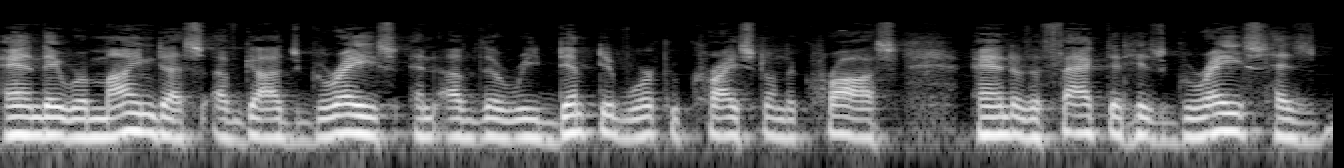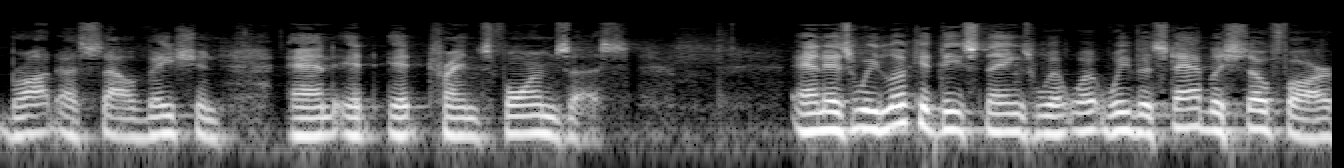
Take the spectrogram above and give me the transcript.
And they remind us of God's grace and of the redemptive work of Christ on the cross and of the fact that His grace has brought us salvation and it, it transforms us. And as we look at these things, what we've established so far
